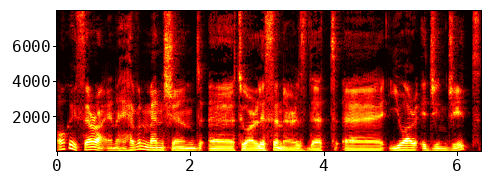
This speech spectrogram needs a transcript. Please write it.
Okay, Sarah, and I haven't mentioned uh, to our listeners that uh, you are a Gingit,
